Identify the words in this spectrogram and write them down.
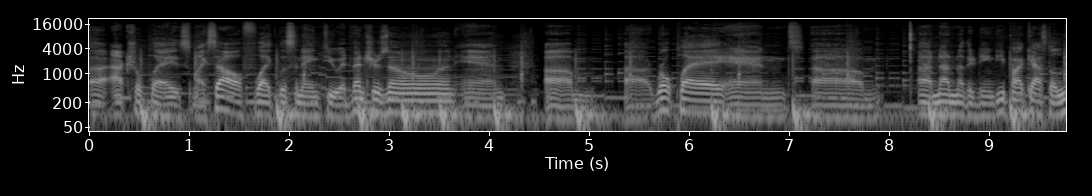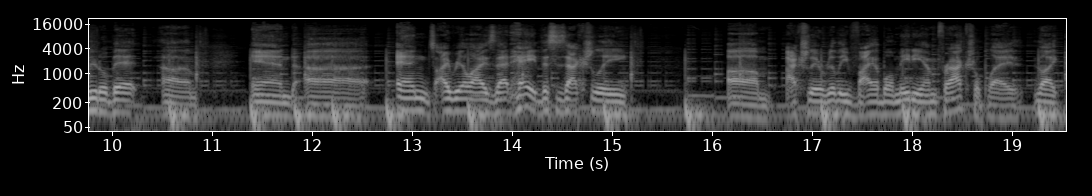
uh, actual plays myself, like listening to Adventure Zone and um, uh, role play and um, uh, not another D and D podcast a little bit, um, and uh, and I realized that hey, this is actually um, actually a really viable medium for actual play. Like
